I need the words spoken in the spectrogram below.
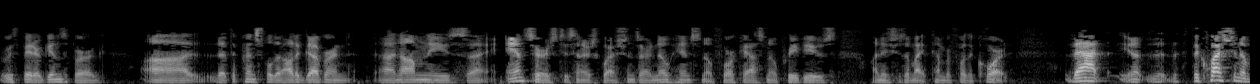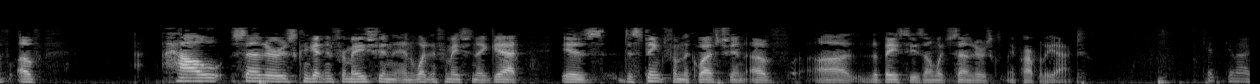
Ruth Bader Ginsburg uh, that the principle that ought to govern uh, nominees' uh, answers to senators' questions are no hints, no forecasts, no previews on issues that might come before the court. That you know, the, the question of, of how senators can get information and what information they get is distinct from the question of uh, the bases on which senators may properly act. Can, can I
